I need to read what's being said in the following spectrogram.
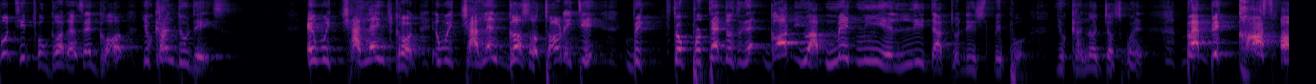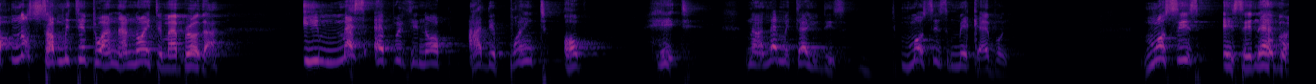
put it to God and say, God, you can't do this. It will challenge God. It will challenge God's authority to protect those. God, you have made me a leader to these people. You cannot just win. But because of not submitting to an anointing, my brother, he messed everything up at the point of hate. Now, let me tell you this Moses make heaven. Moses is in heaven.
